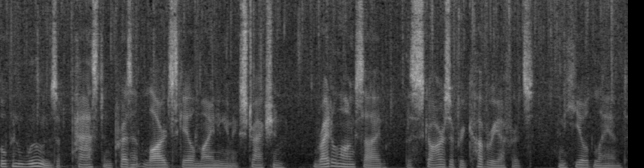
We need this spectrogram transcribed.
open wounds of past and present large scale mining and extraction, right alongside the scars of recovery efforts and healed land.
